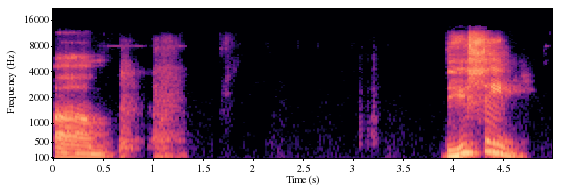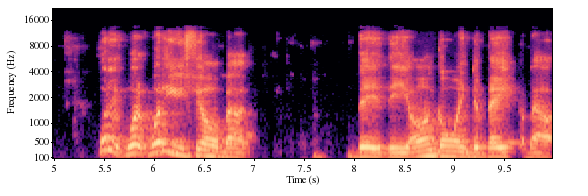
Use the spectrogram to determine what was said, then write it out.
Um, do you see what what what do you feel about the the ongoing debate about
